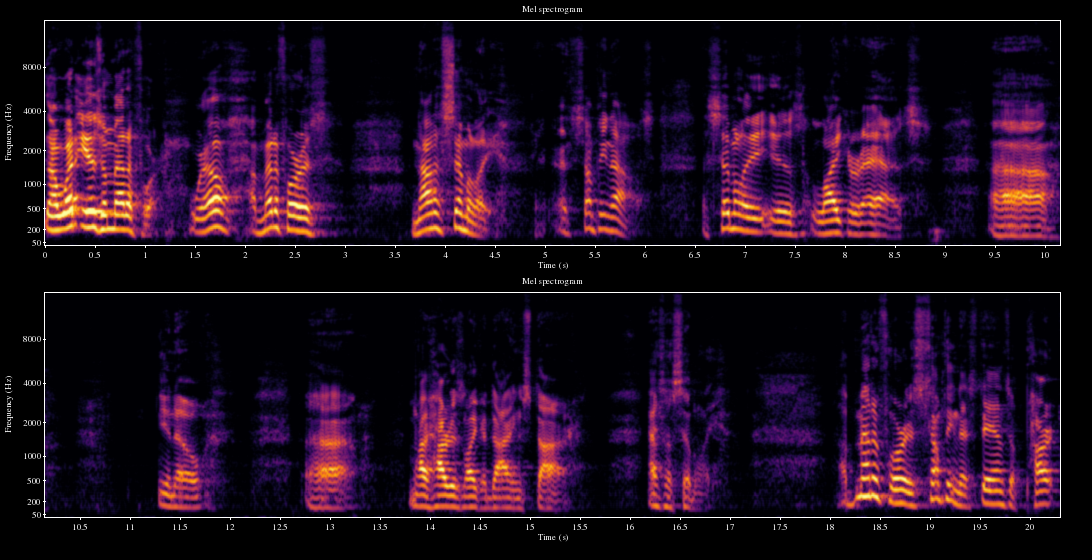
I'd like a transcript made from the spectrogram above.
Now, what is a metaphor? Well, a metaphor is not a simile, it's something else. A simile is like or as. Uh, you know, uh, my heart is like a dying star. That's a simile. A metaphor is something that stands apart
